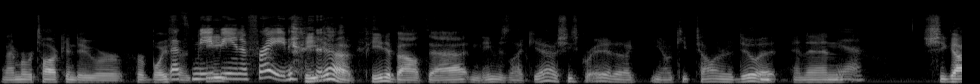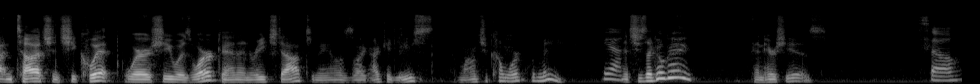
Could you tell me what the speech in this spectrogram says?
And I remember talking to her her boyfriend. that's me Pete. being afraid Pete, yeah, Pete about that, and he was like, "Yeah, she's great at it. I, you know, keep telling her to do it." And then yeah she got in touch and she quit where she was working and reached out to me. I was like, "I could use. Why don't you come work with me?" yeah And she's like, "Okay," and here she is. so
